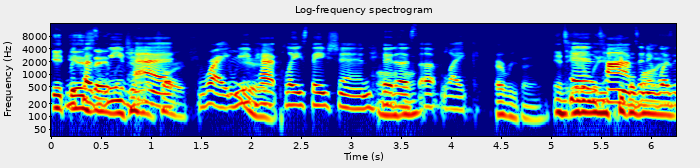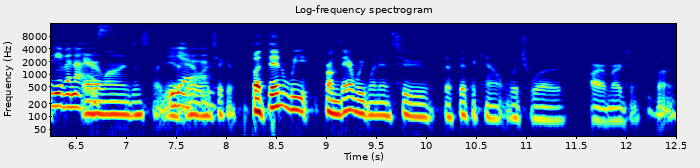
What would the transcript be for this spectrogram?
It is because a we've had charge. right, we've had PlayStation hit us up like everything in 10 Italy, times and it wasn't even us. airlines and stuff. Yeah, Yeah. airline tickets. But then we from there we went into the fifth account, which was our emergency fund.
